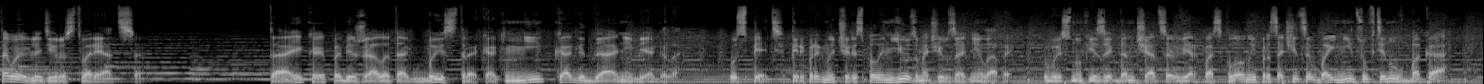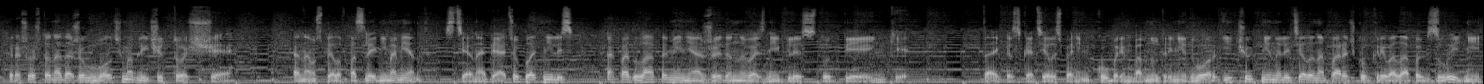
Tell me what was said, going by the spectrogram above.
Того и гляди растворяться. Тайка побежала так быстро, как никогда не бегала. Успеть, перепрыгнуть через полынью, замочив задние лапы. Высунув язык, домчаться вверх по склону и просочиться в бойницу, втянув бока. Хорошо, что она даже в волчьем обличье тощая. Она успела в последний момент. Стены опять уплотнились, а под лапами неожиданно возникли ступеньки. Тайка скатилась по ним кубарем во внутренний двор и чуть не налетела на парочку криволапых злыдней,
